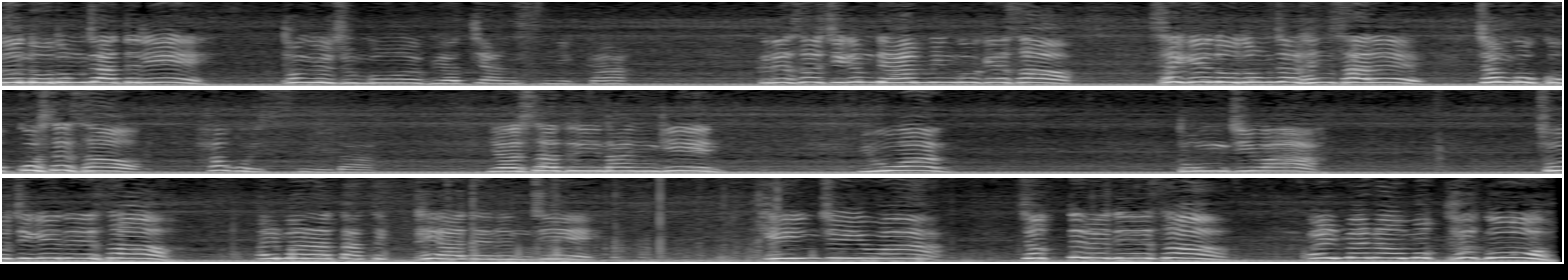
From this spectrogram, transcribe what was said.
그 노동자들이 통일중공업이었지 않습니까? 그래서 지금 대한민국에서 세계 노동절 행사를 전국 곳곳에서 하고 있습니다. 열사들이 남긴 유언, 동지와 조직에 대해서 얼마나 따뜻해야 되는지, 개인주의와 적들에 대해서 얼마나 엄혹하고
